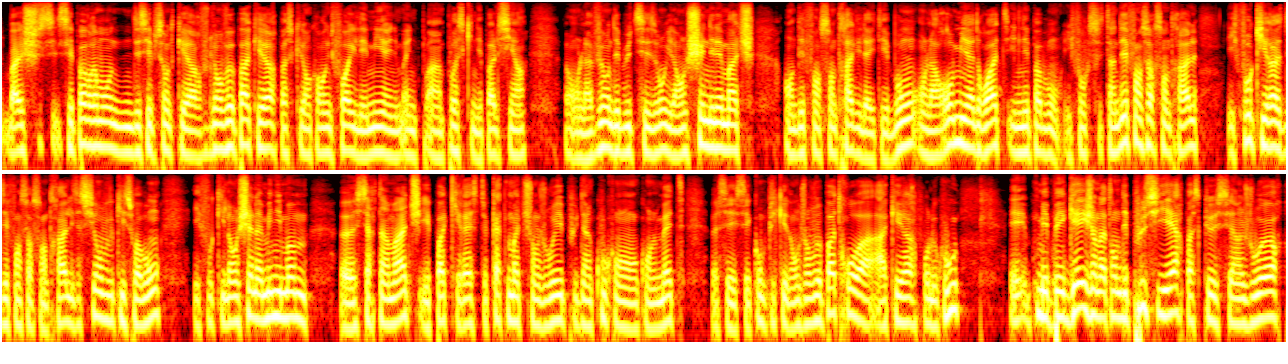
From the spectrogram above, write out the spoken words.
bah, c'est pas vraiment une déception de Kerr. Je lui en veux pas Kerr parce qu'encore une fois, il est mis à, un poste qui n'est pas le sien. Euh, On l'a vu en début de saison, il a enchaîné les matchs en défense centrale, il a été bon. On l'a remis à droite, il n'est pas bon. Il faut que c'est un défenseur central. Il faut qu'il reste défenseur central. Si on veut qu'il soit bon, il faut qu'il enchaîne un minimum euh, certains matchs et pas qu'il reste quatre matchs sans jouer puis d'un coup qu'on le mette. euh, c'est c'est compliqué. Donc j'en veux pas trop à, à Kerr pour le coup. Mais Gueye, j'en attendais plus hier parce que c'est un joueur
